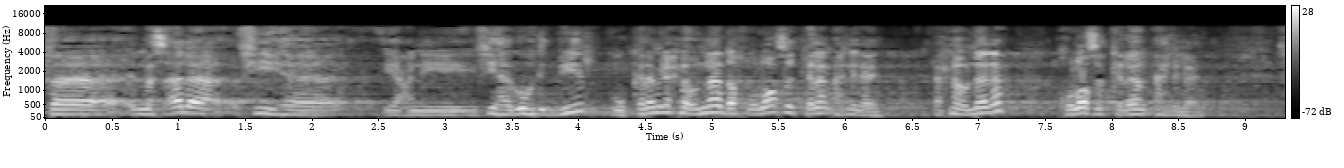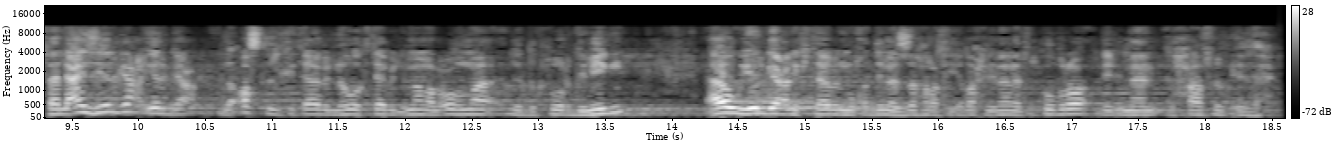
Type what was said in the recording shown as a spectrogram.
فالمسألة فيها يعني فيها جهد كبير والكلام اللي إحنا قلناه ده خلاصة كلام أهل العلم. إحنا قلناه ده خلاصة كلام أهل العلم. فاللي عايز يرجع يرجع لأصل الكتاب اللي هو كتاب الإمام العظمى للدكتور دميجي أو يرجع لكتاب المقدمة الزهرة في إيضاح الإمامة الكبرى للإمام الحافظ الذهبي.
